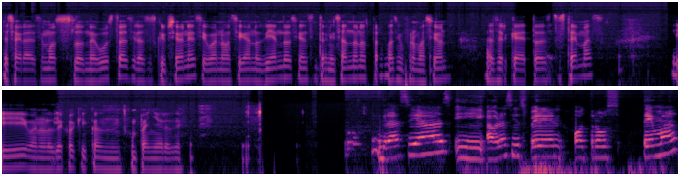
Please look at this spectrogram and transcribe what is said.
Les agradecemos los me gustas y las suscripciones y bueno, síganos viendo, sigan sintonizándonos para más información acerca de todos estos temas. Y bueno, los dejo aquí con compañeros. De... Gracias y ahora sí esperen otros temas.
